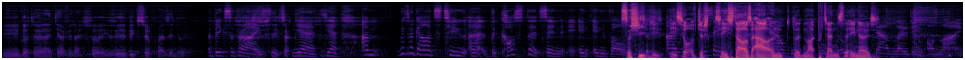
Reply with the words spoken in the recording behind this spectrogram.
You you got an interview there, so it's a big surprise anyway. A big surprise. Exactly. Yes, yeah. Um, with regards to uh, the cost that's in, in involved. So she, So he he um, sort of just he styles it out now and then like pretends that he knows. Downloading online.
